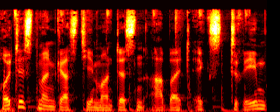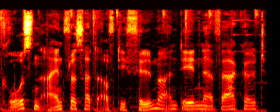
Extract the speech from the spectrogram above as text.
Heute ist mein Gast jemand, dessen Arbeit extrem großen Einfluss hat auf die Filme, an denen er werkelt,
